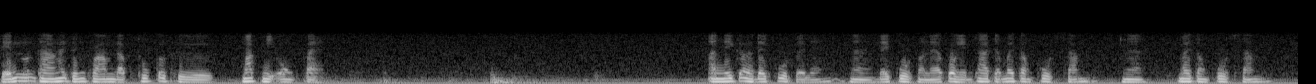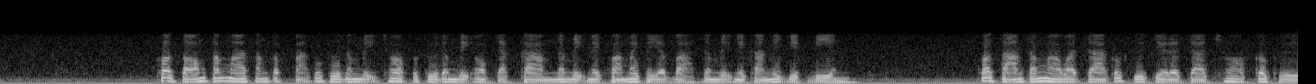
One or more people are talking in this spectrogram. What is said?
เห็นหนทางให้ถึงความดับทุกข์ก็คือมรรคมีองค์แปด อันนี้ก็ได้พูดไปแล้วนะได้พูดมาแล้ว ก็เห็นถ้าจะไม่ต้องพูดซ้ำ นะไม่ต้องพูดซ้ำข้อสองสัมมาสังกัปปะก็คือดำริชอบก็คือดำริออกจากกามดำริในความไม่พยาบาทดำริในการไม่เบียดเบียน ข้อสามสัมมาวาจาก็คือเจรจาชอบก็คือ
